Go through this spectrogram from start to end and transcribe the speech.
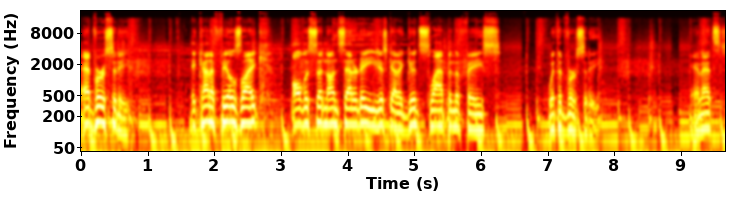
Adversity. It kind of feels like all of a sudden on Saturday you just got a good slap in the face with adversity. And that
